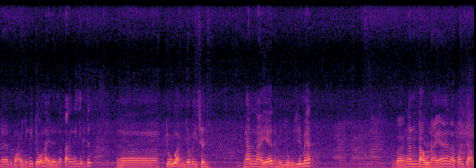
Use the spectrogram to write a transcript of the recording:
nên bỏ những cái chỗ này để nó tăng cái diện tích uh, trú ẩn cho vi sinh. Ngăn này ấy, thì mình dùng GMS và ngăn đầu này ấy, là quan trọng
